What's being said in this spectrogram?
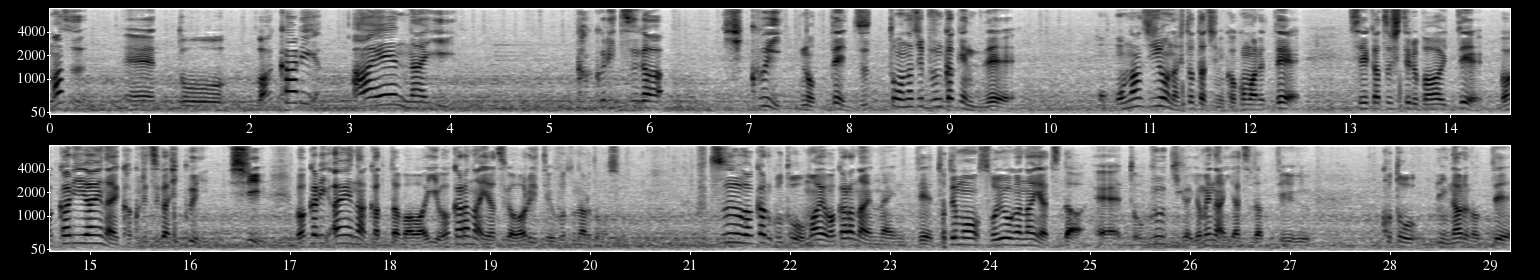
まずえー、っと分かり合えない確率が低いのってずっと同じ文化圏で同じような人たちに囲まれて生活してる場合って分かり合えない確率が低いし分かり合えなかった場合分からないやつが悪いということになると思うんですよ。普通分かることをお前分からないんってとても素養がないやつだ、えーと、空気が読めないやつだっていうことになるのって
